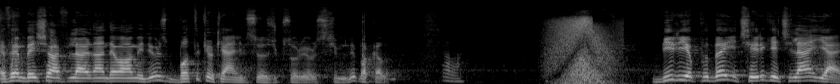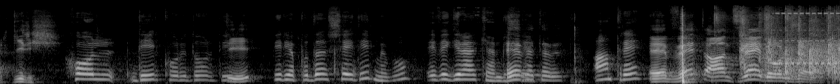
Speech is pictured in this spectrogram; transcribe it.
Efendim beş harflerden devam ediyoruz. Batı kökenli bir sözcük soruyoruz şimdi. Bakalım. İnşallah. Bir yapıda içeri geçilen yer, giriş. Hol değil, koridor değil. Değil. Bir yapıda şey değil mi bu? Eve girerken bir şey. Evet evet. Antre. Evet antre doğru cevap.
